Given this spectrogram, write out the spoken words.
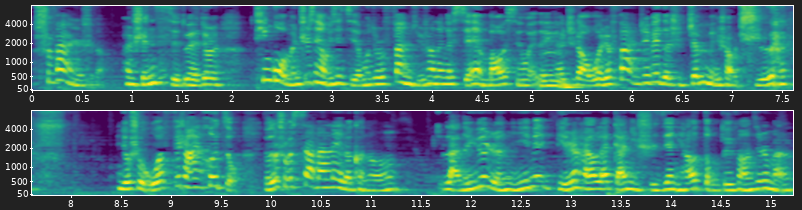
吃饭认识的，很神奇。对，就是听过我们之前有一期节目，就是饭局上那个显眼包行为的，应该知道，我这饭这辈子是真没少吃的。就是我非常爱喝酒，有的时候下班累了，可能懒得约人，你因为别人还要来赶你时间，你还要等对方，其实蛮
